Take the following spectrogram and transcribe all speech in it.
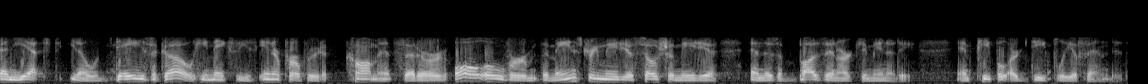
and yet, you know, days ago he makes these inappropriate comments that are all over the mainstream media, social media, and there's a buzz in our community, and people are deeply offended.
